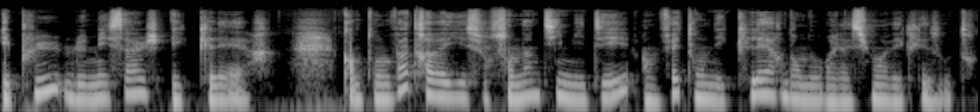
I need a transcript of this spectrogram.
et plus le message est clair. Quand on va travailler sur son intimité, en fait, on est clair dans nos relations avec les autres.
